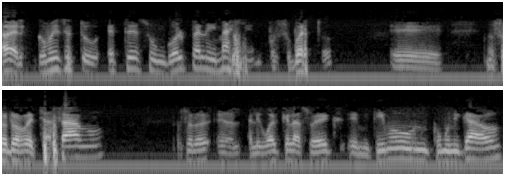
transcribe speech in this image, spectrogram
A ver, como dices tú, este es un golpe a la imagen, por supuesto. Eh, nosotros rechazamos, nosotros, al igual que la SOEX, emitimos un comunicado.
